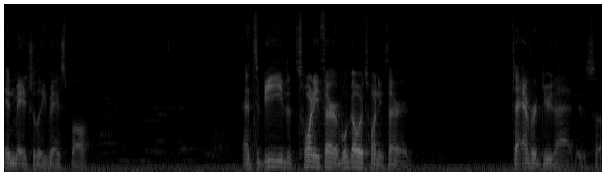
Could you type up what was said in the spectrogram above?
in Major League Baseball. And to be the 23rd, we'll go with 23rd. To ever do that is uh,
